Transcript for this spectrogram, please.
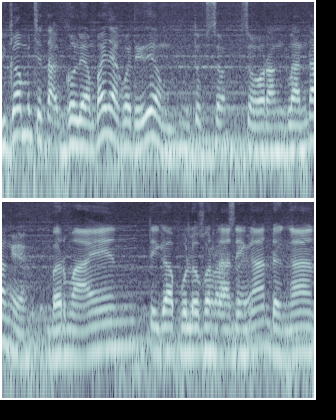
juga mencetak gol yang banyak waktu itu ya untuk se- seorang gelandang ya. Bermain 30 pertandingan dengan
